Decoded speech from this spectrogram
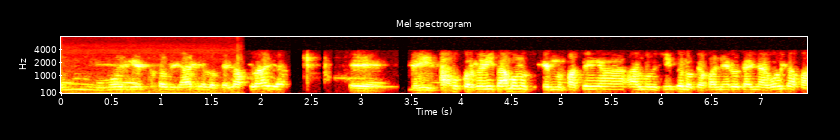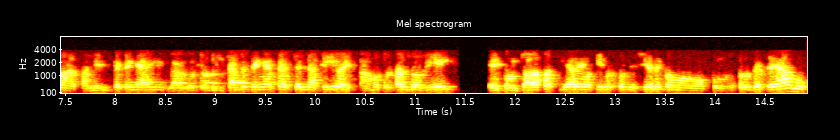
un movimiento extraordinario en lo que es la playa. Eh, necesitamos, por eso necesitamos que nos pasen al municipio los compañeros de Añagoita para también que tengan, nuestros visitantes tengan esta alternativa y podamos tratarlo bien, eh, con todas las facilidades y óptimas condiciones como, como nosotros deseamos.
